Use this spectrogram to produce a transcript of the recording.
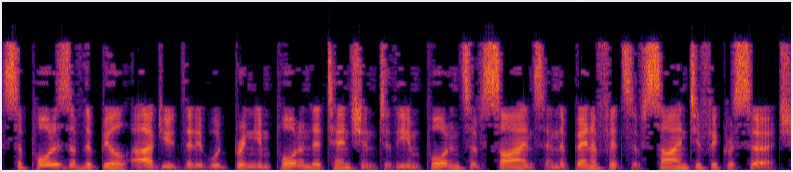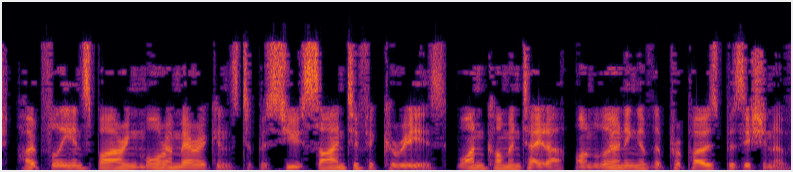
Supporters of the bill argued that it would bring important attention to the importance of science and the benefits of scientific research, hopefully inspiring more Americans to pursue scientific careers. One commentator, on learning of the proposed position of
